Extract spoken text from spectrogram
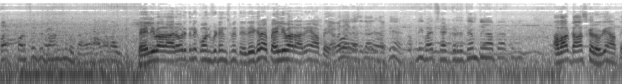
पर- परसों से डांस ने बताया। भाई। पहली बार आ रहे हैं और इतने कॉन्फिडेंस में थे। देख रहे हैं पहली बार आ रहे हैं यहाँ पे। ही हैं। अपनी वाइफ सेट कर देते हैं हम तो यहाँ पे भी। अब आप डांस करोगे यहाँ पे?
